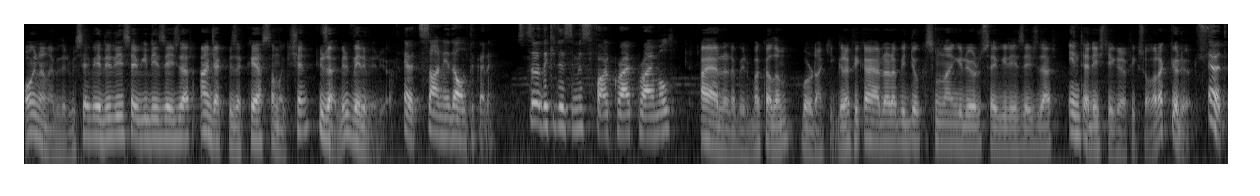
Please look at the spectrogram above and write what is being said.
oynanabilir bir seviyede değil sevgili izleyiciler ancak bize kıyaslamak için güzel bir veri veriyor. Evet saniyede 6 kare. Sıradaki testimiz Far Cry Primal. Ayarlara bir bakalım. Buradaki grafik ayarlara video kısmından giriyoruz sevgili izleyiciler. Intel HD Graphics olarak görüyoruz. Evet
